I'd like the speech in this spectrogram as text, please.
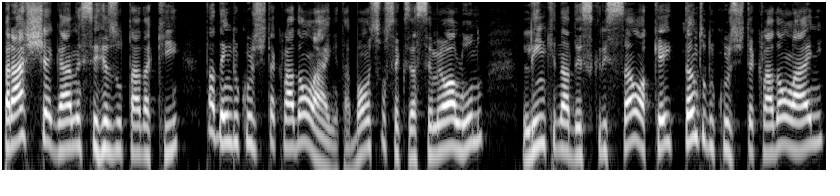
para chegar nesse resultado aqui, tá dentro do curso de teclado online, tá bom? se você quiser ser meu aluno, link na descrição, ok? Tanto do curso de teclado online,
